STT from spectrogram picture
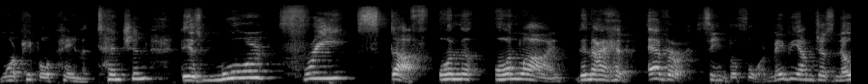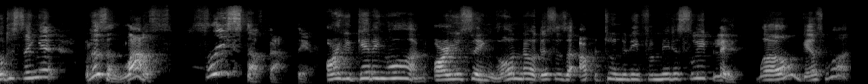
more people are paying attention. There's more free stuff on the online than I have ever seen before. Maybe I'm just noticing it, but there's a lot of free stuff out there. Are you getting on? Are you saying, oh no, this is an opportunity for me to sleep late? Well, guess what?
